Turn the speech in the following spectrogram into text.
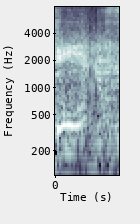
the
